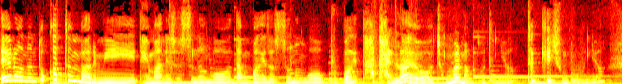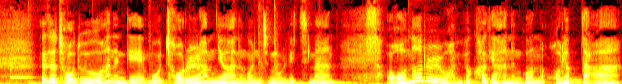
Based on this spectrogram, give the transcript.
때로는 똑같은 발음이 대만에서 쓰는 거 남방에서 쓰는 거 북방에 다 달라요. 정말 많거든요. 특히 중국은요 그래서 저도 하는 게 뭐 저를 합리화하는 건지 모르겠지만 언어를 완벽하게 하는 건 어렵다.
